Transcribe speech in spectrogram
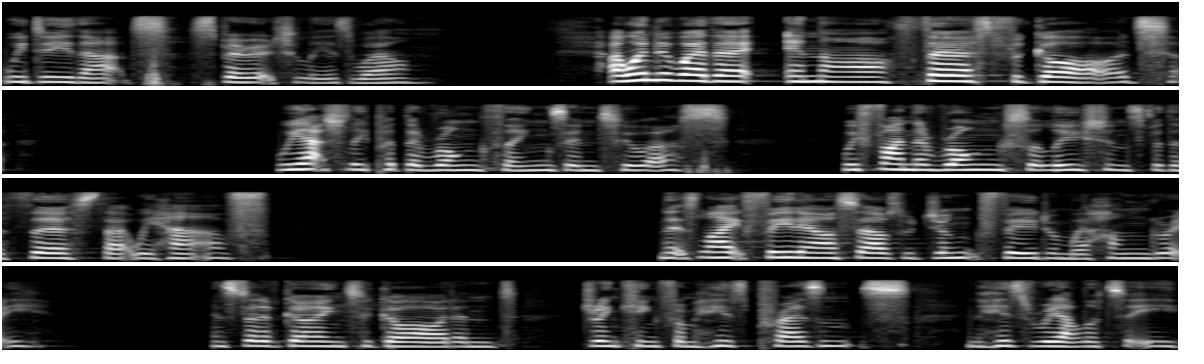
we do that spiritually as well. I wonder whether in our thirst for God, we actually put the wrong things into us. We find the wrong solutions for the thirst that we have. And it's like feeding ourselves with junk food when we're hungry instead of going to God and drinking from His presence and His reality.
